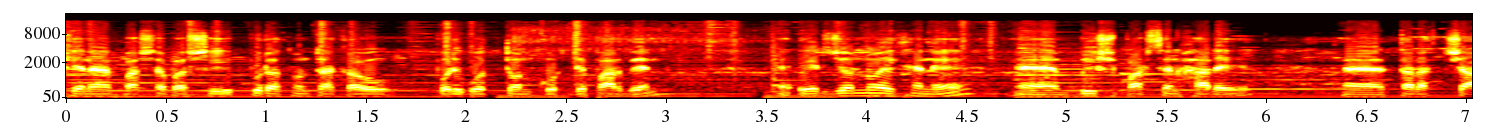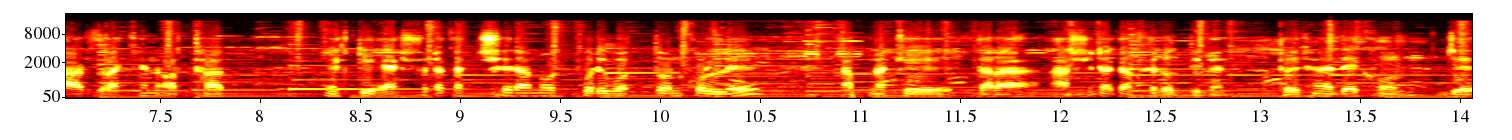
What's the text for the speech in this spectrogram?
কেনার পাশাপাশি পুরাতন টাকাও পরিবর্তন করতে পারবেন। এর জন্য এখানে বিশ পার্সেন্ট হারে তারা চার্জ রাখেন। অর্থাৎ একটি একশো টাকা ছেঁড়া নোট পরিবর্তন করলে আপনাকে তারা আশি টাকা ফেরত দিবেন। তো এখানে দেখুন যে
